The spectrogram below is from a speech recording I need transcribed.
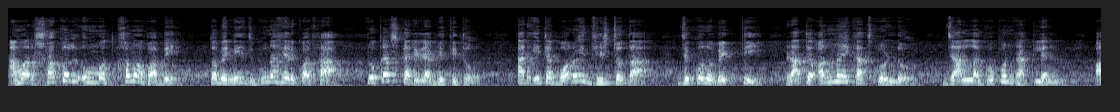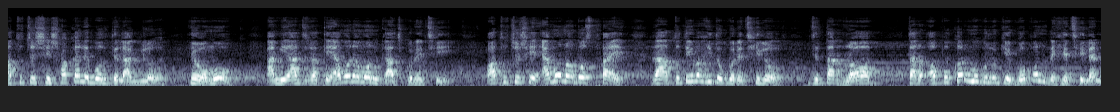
আমার সকল উম্মত ক্ষমা পাবে, তবে নিজ গুনাহের কথা প্রকাশকারীরা ব্যতীত। আর এটা বড়ই ধৃষ্টতা যে কোনো ব্যক্তি রাতে অন্যায় কাজ করল, যা আল্লাহ গোপন রাখলেন। অথচ সে সকালে বলতে লাগল, হে অমুক, আমি আজ রাতে এমন এমন কাজ করেছি। অথচ সে এমন অবস্থায় রাত অতিবাহিত করেছিল যে তার রব তার অপকর্মগুলোকে গোপন রেখেছিলেন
